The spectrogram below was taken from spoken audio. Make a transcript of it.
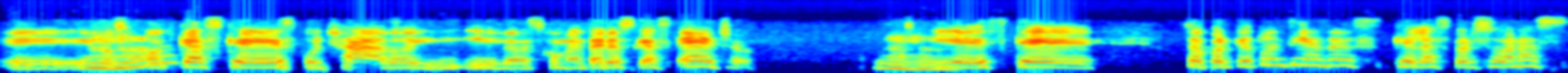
eh, en los podcasts que he escuchado y, y los comentarios que has hecho. Y es que, o sea, ¿por qué tú entiendes que las personas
